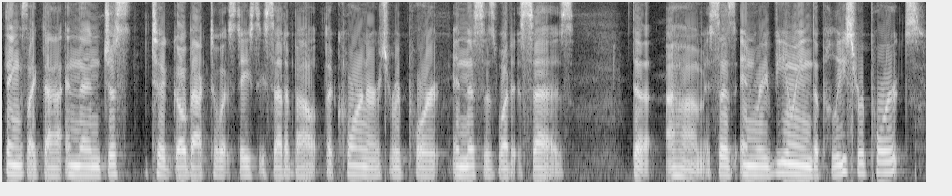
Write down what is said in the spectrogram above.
things like that. And then just to go back to what Stacy said about the coroner's report, and this is what it says. The, um, it says, in reviewing the police reports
